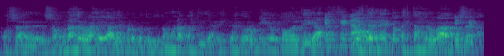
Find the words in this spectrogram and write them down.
O sea, son unas drogas legales, pero que tú te tomes una pastilla y estés dormido todo el día Es que, y Gabo, estés lento, estás drogado. es Entonces, que-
